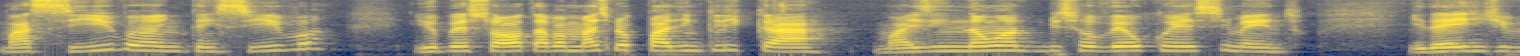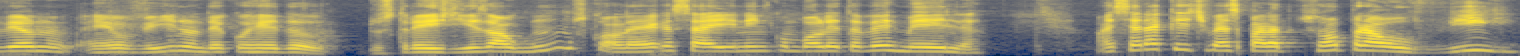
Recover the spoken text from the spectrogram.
massiva, intensiva, e o pessoal estava mais preocupado em clicar, mas em não absorver o conhecimento. E daí a gente viu, eu vi no decorrer do- dos três dias alguns colegas saírem com boleta vermelha. Mas será que ele tivesse parado só para ouvir,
